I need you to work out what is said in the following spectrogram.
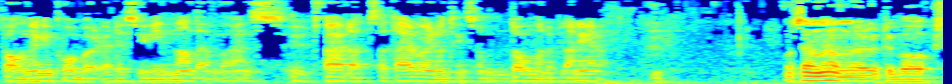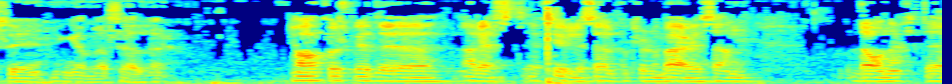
spaningen påbörjades ju innan den var ens utfärdad. Så att det här var ju någonting som de hade planerat. Och sen hamnar du tillbaks i, i gamla celler? Ja, först blev det arrest, fyllecell på Kronoberg och sen dagen efter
